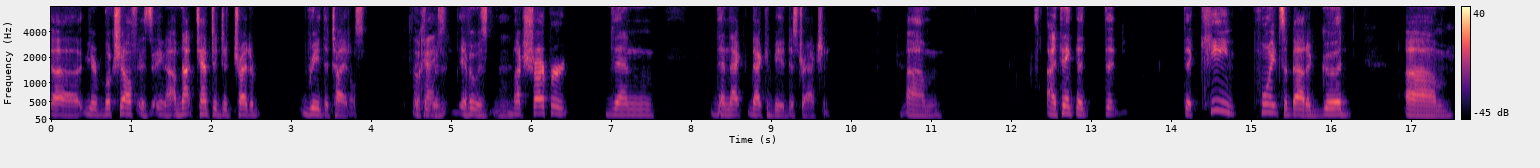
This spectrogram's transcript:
uh, your bookshelf is you know I'm not tempted to try to read the titles. If Okay. it was, if it was Mm. much sharper, then, then that, that could be a distraction. Um, I think that the, the key points about a good, um,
